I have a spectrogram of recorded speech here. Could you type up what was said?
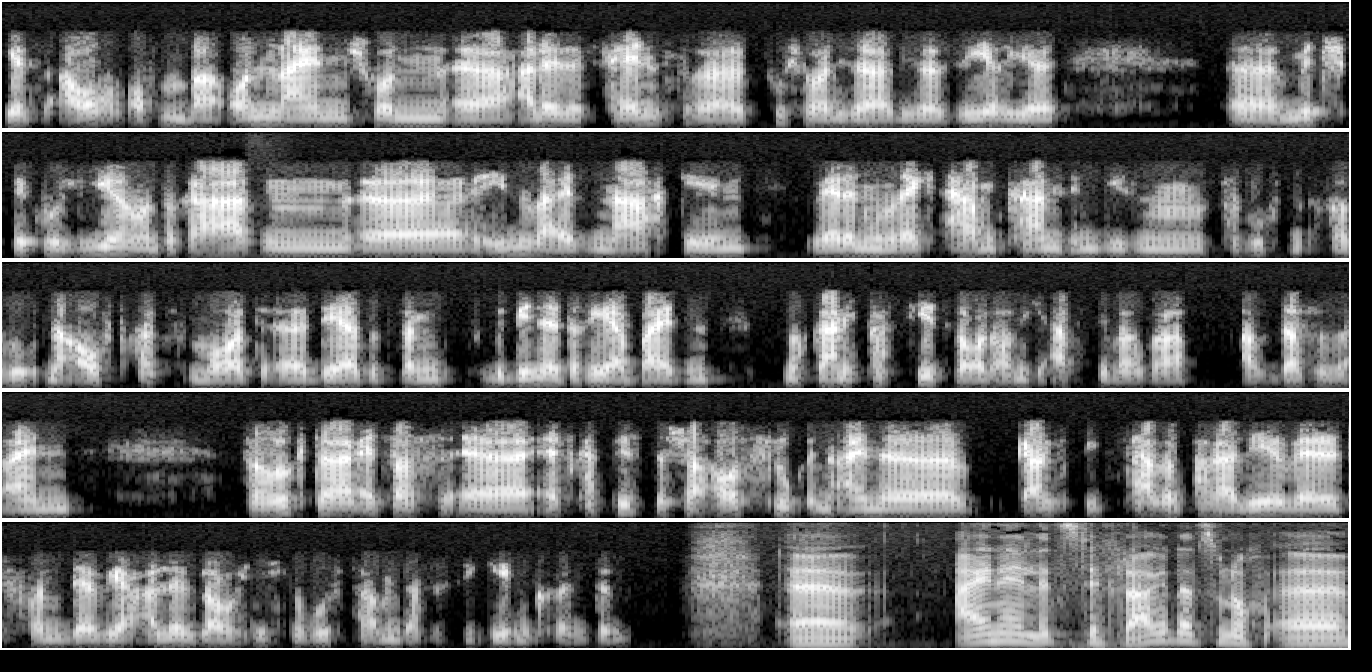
jetzt auch offenbar online schon äh, alle Fans oder äh, Zuschauer dieser, dieser Serie äh, mit spekulieren und raten, äh, Hinweisen nachgehen, wer denn nun recht haben kann in diesem versuchten, versuchten Auftragsmord, äh, der sozusagen zu Beginn der Dreharbeiten noch gar nicht passiert war oder auch nicht absehbar war. Also das ist ein verrückter, etwas äh, eskapistischer Ausflug in eine ganz bizarre Parallelwelt, von der wir alle, glaube ich, nicht gewusst haben, dass es sie geben könnte. Äh, eine letzte Frage dazu noch. Äh,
